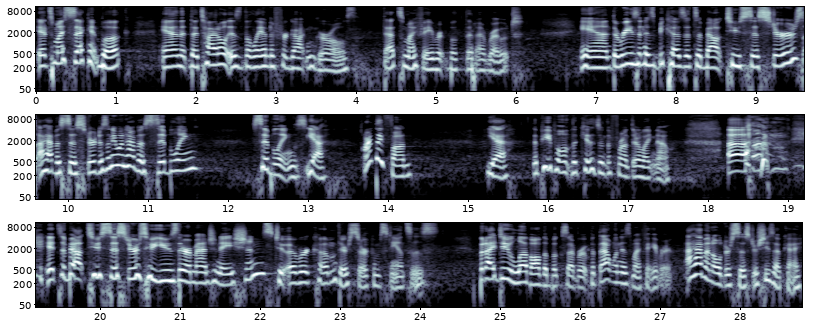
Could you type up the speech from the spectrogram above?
It's my second book, and the title is The Land of Forgotten Girls. That's my favorite book that I wrote. And the reason is because it's about two sisters. I have a sister. Does anyone have a sibling? Siblings, yeah. Aren't they fun? Yeah. The people, the kids in the front, they're like, no. Uh, it's about two sisters who use their imaginations to overcome their circumstances. But I do love all the books I've wrote, but that one is my favorite. I have an older sister. She's okay.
